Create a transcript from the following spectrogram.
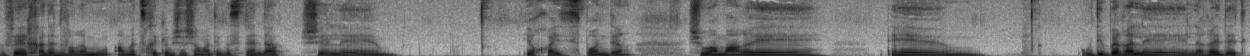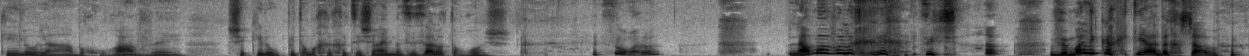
ואחד הדברים המצחיקים ששמעתי בסטנדאפ של אה, יוחאי ספונדר, שהוא אמר, אה, אה, הוא דיבר על לרדת כאילו לבחורה, ושכאילו פתאום אחרי חצי שעה היא מזיזה לו את הראש. למה אבל אחרי חצי שעה? ומה ליקקתי עד עכשיו?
